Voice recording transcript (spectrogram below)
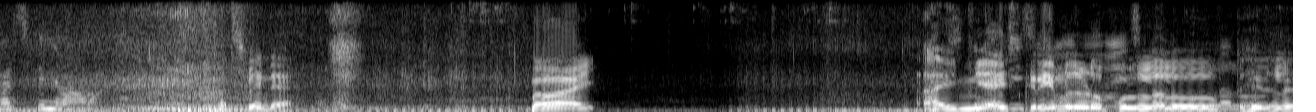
మర్చిపోయింది మామ. మర్చిపోయిందే బాయ్ అమ్మి ఐస్ క్రీమ్లు చూడు పుల్లలు పిల్లలు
